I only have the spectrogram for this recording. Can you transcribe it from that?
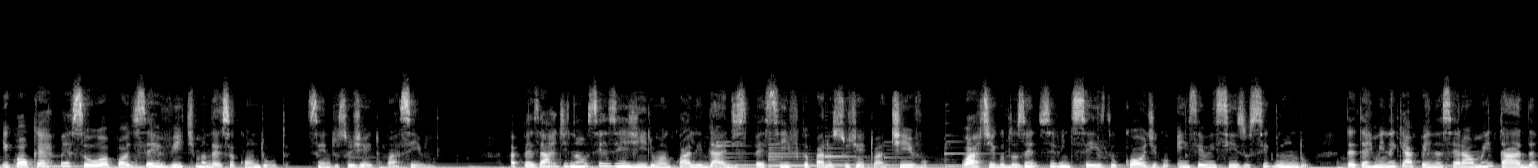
e qualquer pessoa pode ser vítima dessa conduta, sendo sujeito passivo. Apesar de não se exigir uma qualidade específica para o sujeito ativo, o artigo 226 do Código, em seu inciso 2, determina que a pena será aumentada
